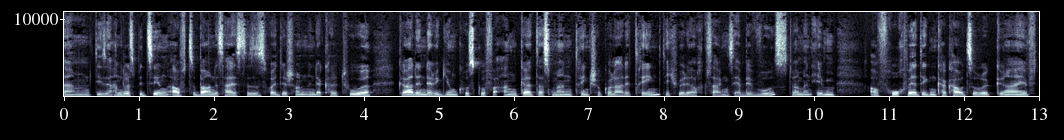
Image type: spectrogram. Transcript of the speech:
ähm, diese Handelsbeziehung aufzubauen. Das heißt, es ist heute schon in der Kultur, gerade in der Region Cusco verankert, dass man Trinkschokolade trinkt. Ich würde auch sagen, sehr bewusst, weil man eben auf hochwertigen Kakao zurückgreift,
